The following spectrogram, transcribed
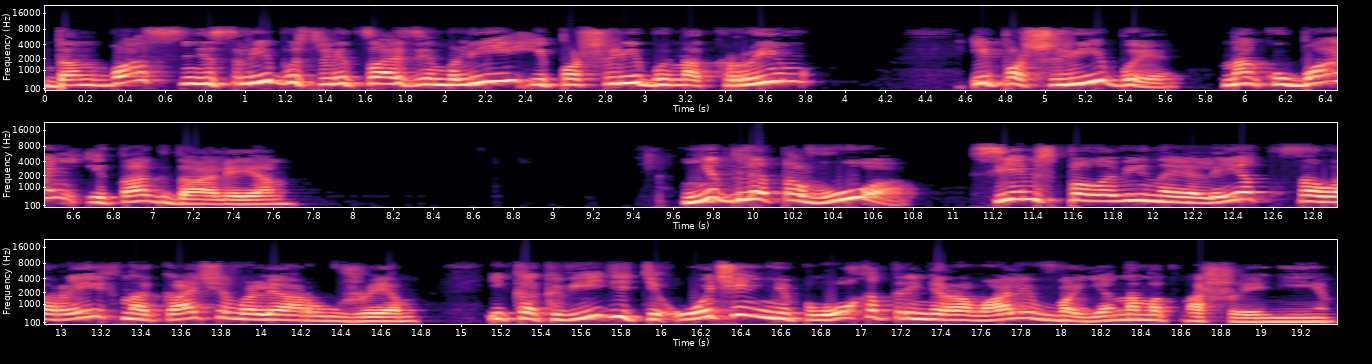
Донбасс снесли бы с лица земли и пошли бы на Крым, и пошли бы на Кубань и так далее. Не для того Семь с половиной лет Саларейх накачивали оружием и, как видите, очень неплохо тренировали в военном отношении.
